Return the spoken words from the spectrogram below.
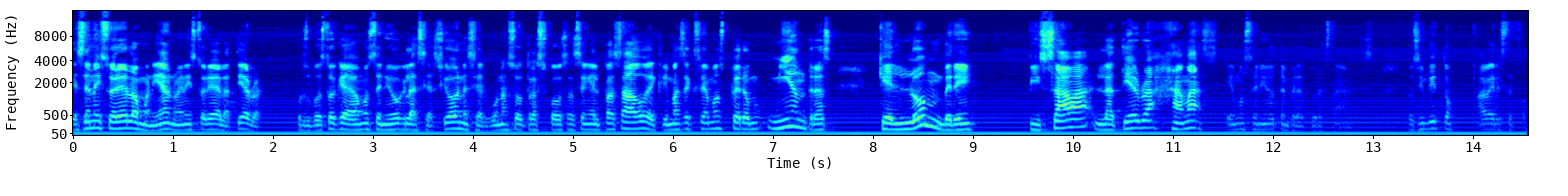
Es en la historia de la humanidad, no en la historia de la Tierra. Por supuesto que habíamos tenido glaciaciones y algunas otras cosas en el pasado de climas extremos, pero mientras que el hombre pisaba la Tierra, jamás hemos tenido temperaturas tan altas. Los invito a ver este foro.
